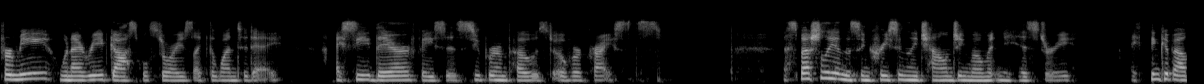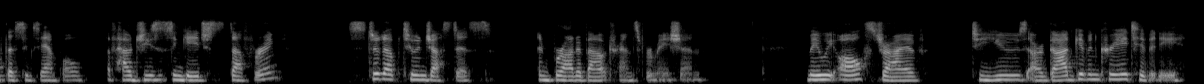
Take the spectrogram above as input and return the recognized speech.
For me, when I read gospel stories like the one today, I see their faces superimposed over Christ's. Especially in this increasingly challenging moment in history, I think about this example of how Jesus engaged suffering, stood up to injustice, and brought about transformation. May we all strive to use our God given creativity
